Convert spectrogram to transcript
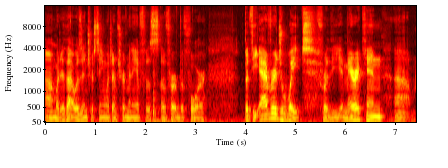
um, which I thought was interesting, which I'm sure many of us have heard before. But the average weight for the American um,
